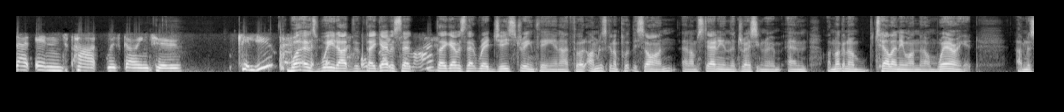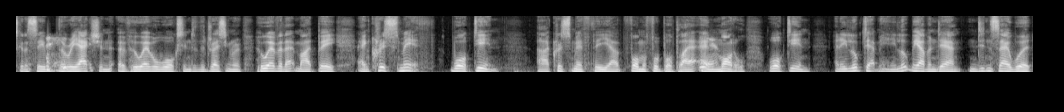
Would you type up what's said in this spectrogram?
that end part was going to kill you? Well, it was weird. I, they gave us that. life? They gave us that red g-string thing, and I thought I'm just going to put this on, and I'm standing in the dressing room, and I'm not going to tell anyone that I'm wearing it. I'm just going to see the reaction of whoever walks into the dressing room, whoever that might be. And Chris Smith walked in. Uh, Chris Smith, the uh, former football player and Yeah. model, walked in, and he looked at me, and he looked me up and down, and didn't say a word.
